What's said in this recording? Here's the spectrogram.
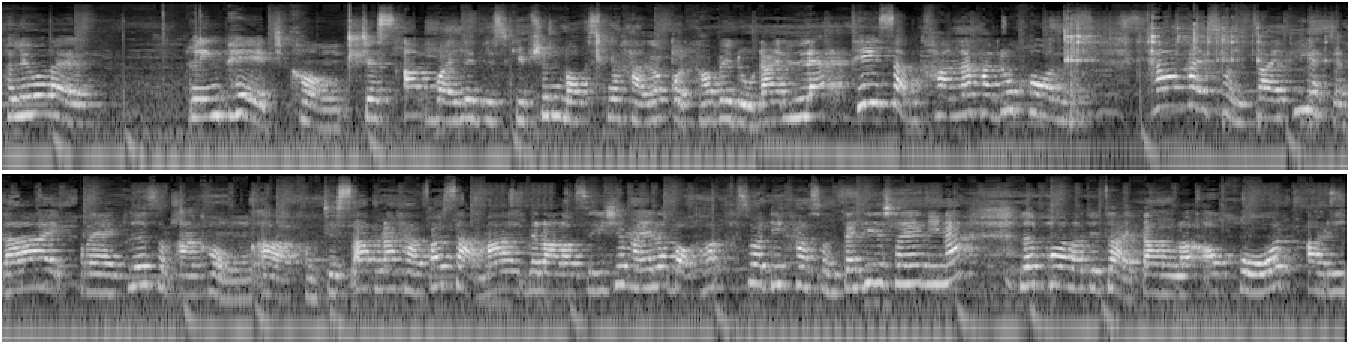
เขาเรียกว่าอะไรลิงก์เพจของ Just Up ไว้ใน description box นะคะ ก็กดเข้าไปดูได้ และที่สำคัญนะคะทุกคน ถ้าใครสนใจที่อยากจะได้แปรงเครื่องสำอางของอของ Just Up นะคะ ก็สามารถเวลาเราซื้อใช่ไหมเราบอกเขาสวัสดีค่ะสนใจที่จะใช้อันนี้นะ แล้วพอเราจะจ่ายตังค์เราเอาโค้ดอารี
